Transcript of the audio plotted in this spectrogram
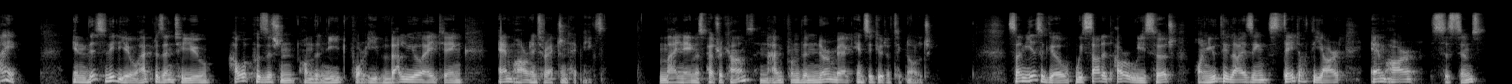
Hi, in this video I present to you our position on the need for evaluating MR interaction techniques. My name is Patrick Harms and I'm from the Nuremberg Institute of Technology. Some years ago we started our research on utilizing state-of-the-art MR systems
